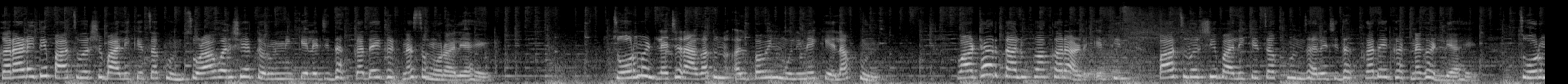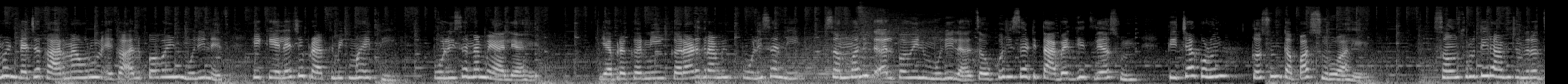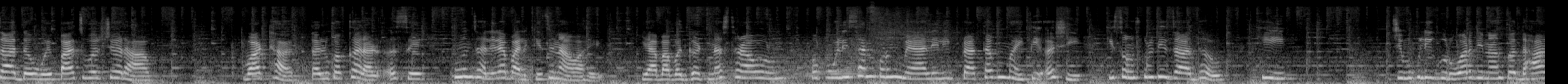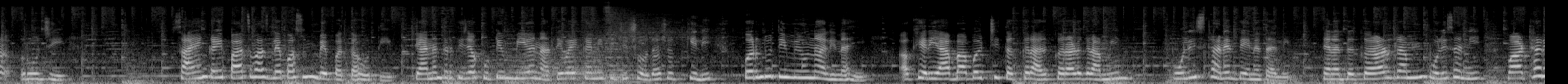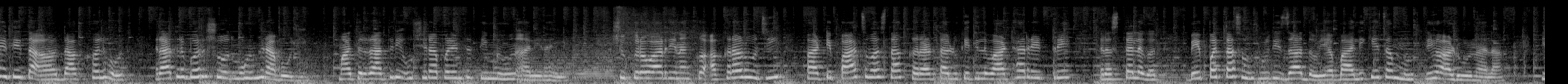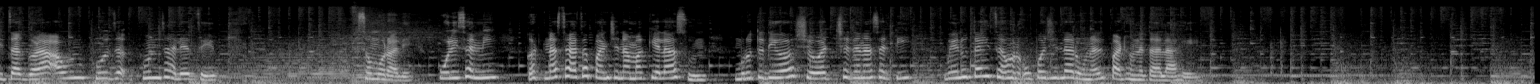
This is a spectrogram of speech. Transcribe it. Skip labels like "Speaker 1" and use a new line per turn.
कराड येथे पाच वर्ष बालिकेचा खून सोळा वर्षीय तरुणीने केल्याची धक्कादायक घटना समोर आली आहे. चोर म्हटल्याच्या रागातून अल्पवयीन मुलीने केला खून. वाठार तालुका कराड येथील पाच वर्षीय बालिकेचा खून झाल्याची धक्कादायक घटना घडली आहे. चोर म्हटल्याच्या कारणावरून एका अल्पवयीन मुलीनेच हे केल्याची प्राथमिक माहिती पोलिसांना मिळाली आहे. या प्रकरणी कराड ग्रामीण पोलिसांनी संबंधित अल्पवयीन मुलीला चौकशीसाठी ताब्यात घेतली असून तिच्याकडून कसून तपास सुरू आहे. संस्कृती रामचंद्र जाधव वय पाच वर्ष राव. वाठार तालुका कराड असे खून झालेल्या बालिकेचे नाव आहे. याबाबत घटनास्थळावरून व पोलिसांकडून मिळालेली प्राथमिक माहिती अशी की संस्कृती जाधव ही चिमुकली गुरुवार दिनांक दहा रोजी सायंकाळी पाच वाजल्यापासून बेपत्ता होती. त्यानंतर तिच्या कुटुंबीय नातेवाईकांनी तिची शोधाशोध केली परंतु ती मिळून आली नाही. अखेर याबाबतची तक्रार कराड ग्रामीण पोलीस ठाण्यात देण्यात आली. त्यानंतर कराड ग्रामीण पोलिसांनी वाठार येथे दा दाखल होत रात्रभर शोध मोहीम राबवली. मात्र रात्री उशिरापर्यंत ती मिळून आली नाही. शुक्रवार दिनांक अकरा रोजी पहाटे पाच वाजता कराड तालुक्यातील वाठार रेट्रे रस्त्यालगत बेपत्ता संस्कृती जाधव या बालिकेचा मृतदेह आढळून आला. तिचा गळा आवून खून खून झाल्याचे समोर आले. पोलिसांनी घटनास्थळाचा पंचनामा केला असून मृतदेह शवच्छेदनासाठी वेणुताई चव्हाण उपजिल्हा रुग्णालयात पाठवण्यात आला आहे.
